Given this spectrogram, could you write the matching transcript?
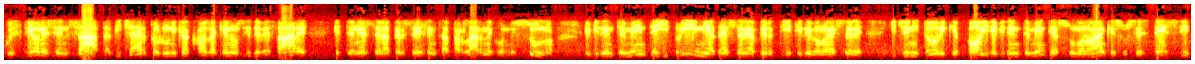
questione sensata. Di certo l'unica cosa che non si deve fare è tenersela per sé senza parlarne con nessuno. Evidentemente i primi ad essere avvertiti devono essere i genitori che poi evidentemente assumono anche su se stessi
